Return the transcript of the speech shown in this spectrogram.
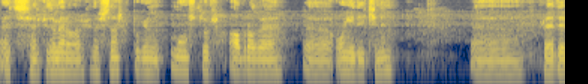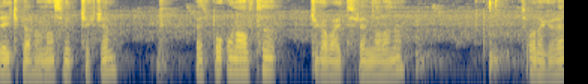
Evet, herkese merhaba arkadaşlar. Bugün Monster Abra ve e, 17.2'nin e, RDR2 performansını çekeceğim. Evet, bu 16 GB RAM'li olanı. İşte ona göre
